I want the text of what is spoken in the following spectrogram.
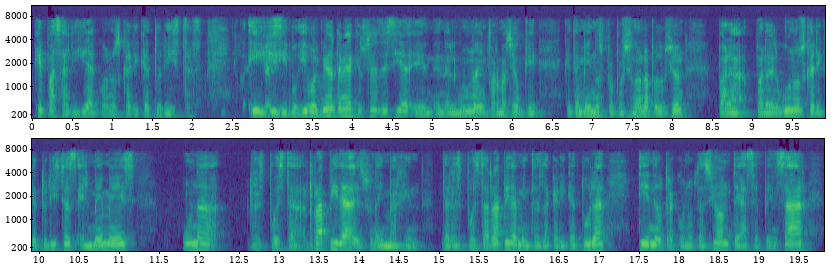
¿qué pasaría con los caricaturistas? Y, pues volviendo también a que usted decía en, alguna información que, también nos proporcionó la producción, para, para algunos caricaturistas el meme es una respuesta rápida, es una imagen de respuesta rápida, mientras la caricatura tiene otra connotación, te hace pensar,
